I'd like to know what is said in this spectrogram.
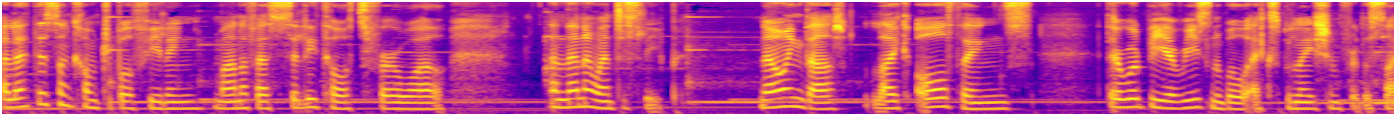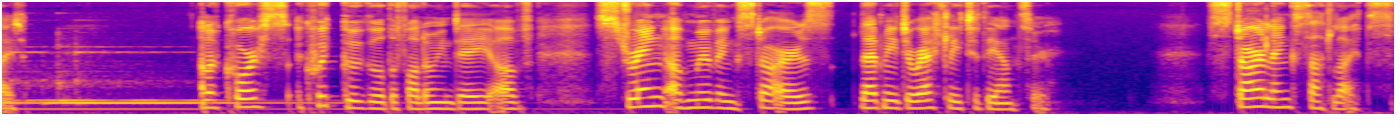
I let this uncomfortable feeling manifest silly thoughts for a while and then I went to sleep, knowing that, like all things, there would be a reasonable explanation for the sight. And of course, a quick Google the following day of string of moving stars led me directly to the answer. Starlink satellites.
